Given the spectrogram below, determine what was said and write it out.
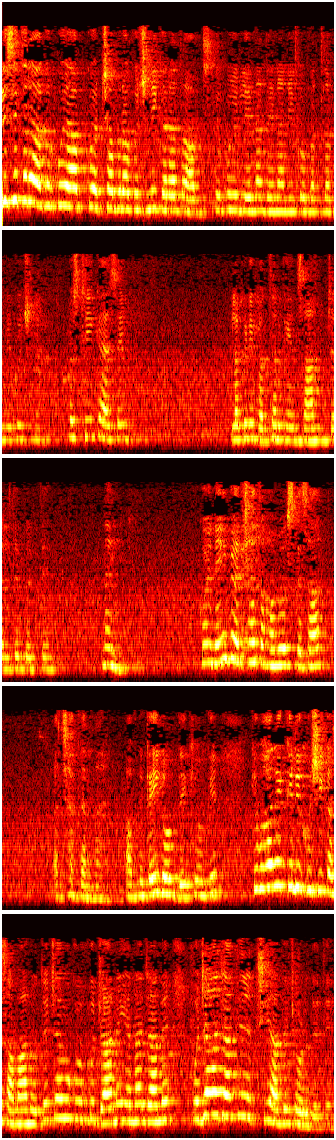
اسی طرح اگر کوئی آپ کو اچھا برا کچھ نہیں کرا تو آپ اس کے کوئی لینا دینا نہیں، کوئی مطلب نہیں، کچھ نہیں۔ بس ٹھیک ہے، ایسے لکڑی پتھر کے انسان چلتے پھرتے۔ نہیں، کوئی نہیں بھی اچھا تو ہمیں اس کے ساتھ اچھا کرنا ہے۔ آپ نے کئی لوگ دیکھے ہوں گے کہ وہ ہر ایک کے لیے خوشی کا سامان ہوتے چاہے وہ ان کو جانے یا نہ جانے وہ جہاں جاتے ہیں اچھی یادیں چھوڑ دیتے ہیں۔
